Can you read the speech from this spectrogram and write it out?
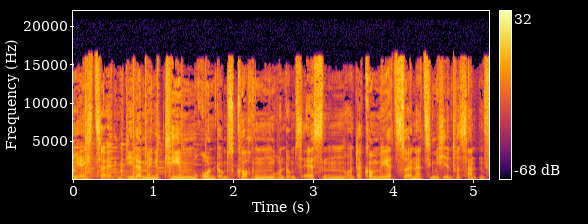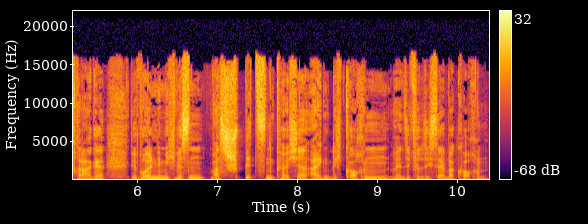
Die Echtzeit mit jeder Menge Themen rund ums Kochen und ums Essen. Und da kommen wir jetzt zu einer ziemlich interessanten Frage. Wir wollen nämlich wissen, was Spitzenköche eigentlich kochen, wenn sie für sich selber kochen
